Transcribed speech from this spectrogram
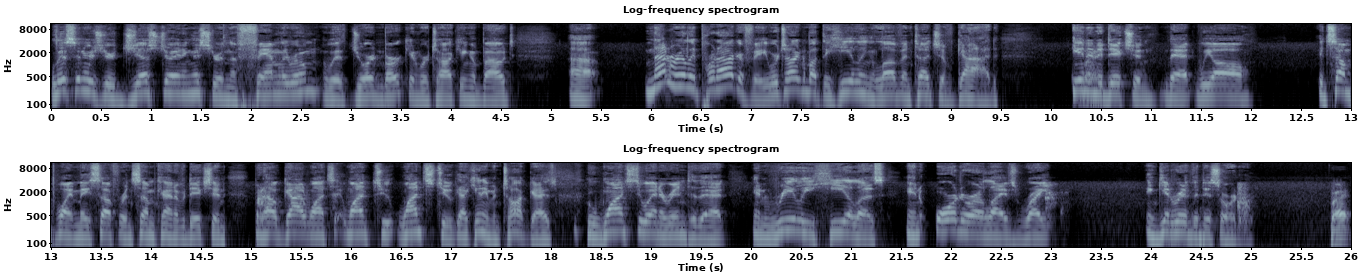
listeners, you're just joining us, you're in the family room with Jordan Burke, and we're talking about uh, not really pornography. We're talking about the healing love and touch of God in an addiction that we all at some point may suffer in some kind of addiction, but how God wants want to wants to I can't even talk, guys, who wants to enter into that and really heal us and order our lives right and get rid of the disorder. Right.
